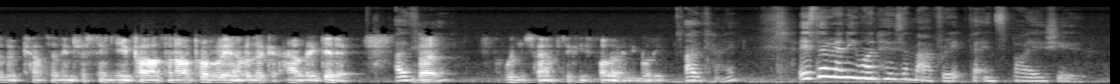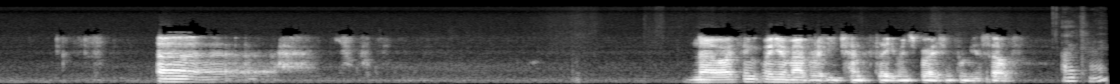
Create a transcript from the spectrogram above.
sort of cut an interesting new path, and I'll probably have a look at how they did it. Okay. But I wouldn't say I particularly follow anybody. Okay. Is there anyone who's a maverick that inspires you? Uh, no, I think when you're a maverick, you tend to take your inspiration from yourself. Okay.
